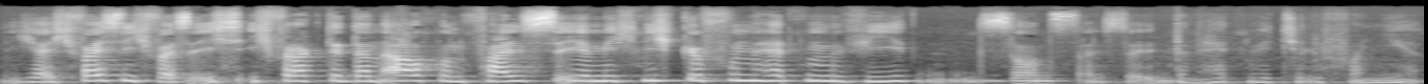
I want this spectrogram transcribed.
ja, ich weiß nicht was. Ich, ich fragte dann auch, und falls ihr mich nicht gefunden hätten, wie sonst, also dann hätten wir telefoniert.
